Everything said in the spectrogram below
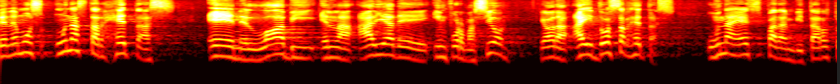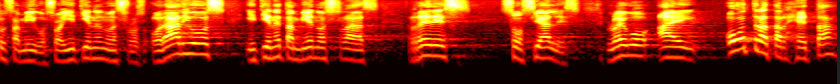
tenemos unas tarjetas en el lobby, en la área de información. Y ahora hay dos tarjetas. Una es para invitar a tus amigos. O ahí tiene nuestros horarios y tiene también nuestras redes sociales. Luego hay otra tarjeta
